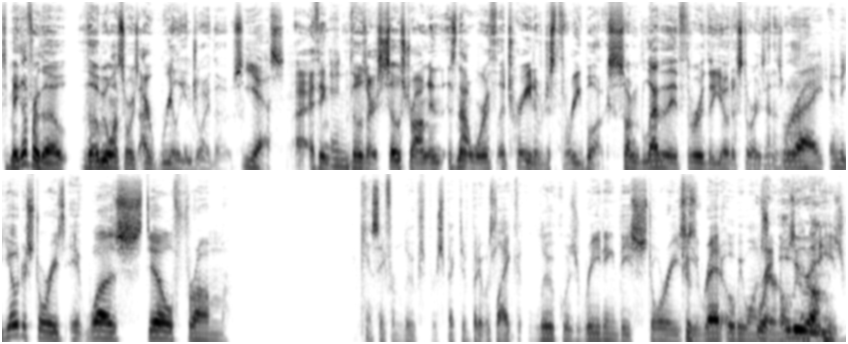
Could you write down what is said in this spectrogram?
to make up for though, the Obi Wan stories, I really enjoy those. Yes. I I think And- those are so strong, and it's not worth a trade of just three books. So I'm glad that they threw the Yoda stories in as well. Right. And the Yoda stories, it was still from. I can't say from Luke's perspective, but it was like Luke was reading these stories. He read Obi Wan's right, journals, and Obi-Wan- then he's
